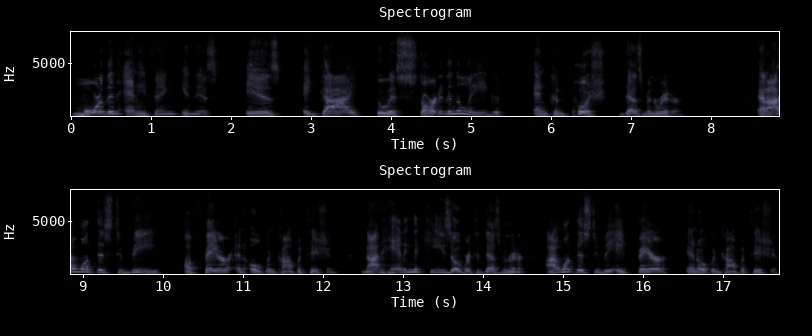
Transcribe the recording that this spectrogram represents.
more than anything in this is a guy who has started in the league and can push Desmond Ridder. And I want this to be a fair and open competition, not handing the keys over to Desmond Ridder. I want this to be a fair and open competition.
